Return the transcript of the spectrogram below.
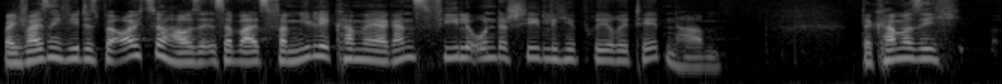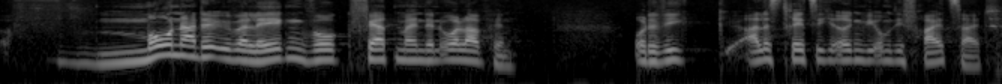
Weil ich weiß nicht, wie das bei euch zu Hause ist, aber als Familie kann man ja ganz viele unterschiedliche Prioritäten haben. Da kann man sich Monate überlegen, wo fährt man in den Urlaub hin? Oder wie alles dreht sich irgendwie um die Freizeit.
